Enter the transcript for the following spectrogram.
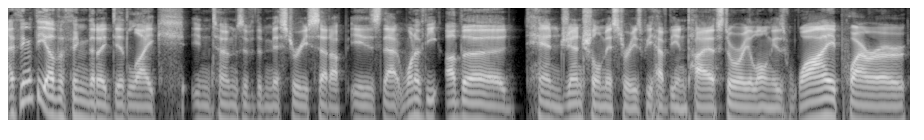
I think the other thing that I did like in terms of the mystery setup is that one of the other tangential mysteries we have the entire story along is why Poirot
